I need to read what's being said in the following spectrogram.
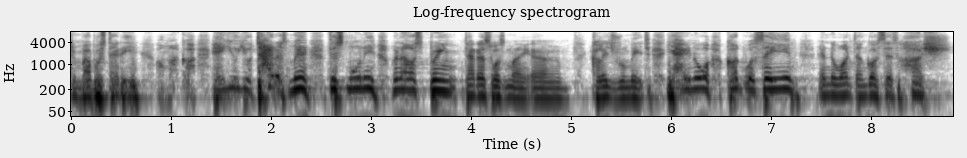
The Bible study. Oh my God. Hey, you, you, Titus, man. This morning when I was praying, Titus was my um, college roommate. Yeah, you know what God was saying? And the one time God says, Hush.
